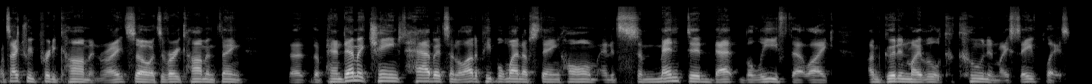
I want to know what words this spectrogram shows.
it's actually pretty common, right? So it's a very common thing. The, the pandemic changed habits, and a lot of people wind up staying home, and it's cemented that belief that like I'm good in my little cocoon in my safe place.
